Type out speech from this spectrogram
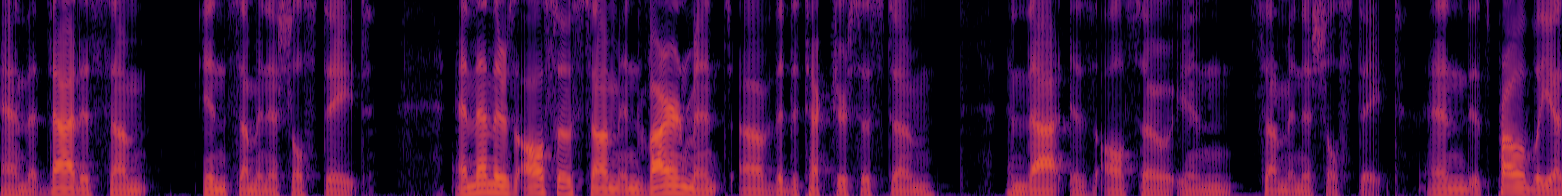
and that that is some in some initial state. And then there's also some environment of the detector system and that is also in some initial state. And it's probably a,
